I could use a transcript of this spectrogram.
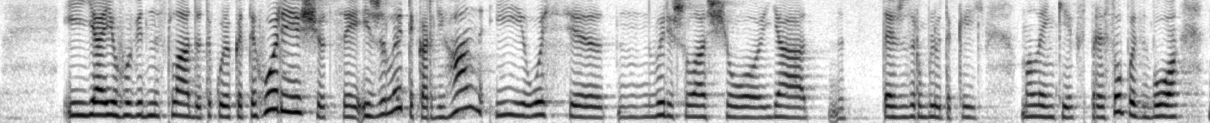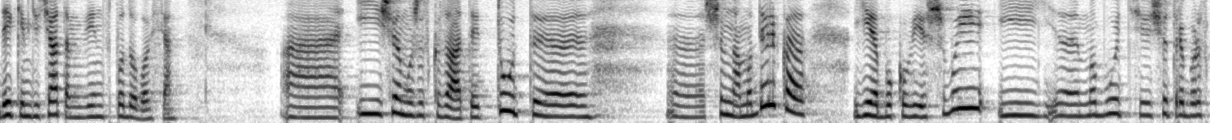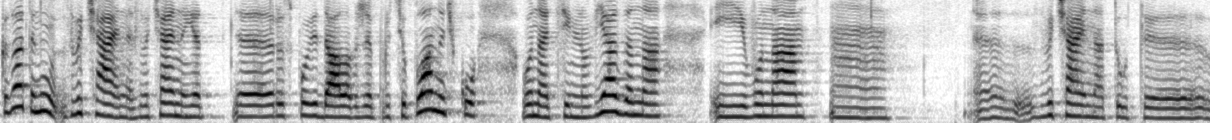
І я його віднесла до такої категорії, що це і жилет, і кардіган. І ось е, вирішила, що я теж зроблю такий маленький експрес-опис, бо деяким дівчатам він сподобався. Е, І що я можу сказати? Тут е, е, шивна моделька, є бокові шви, і, е, мабуть, що треба розказати? Ну, звичайне, звичайно, я е, розповідала вже про цю планочку. Вона цільно в'язана, і вона е, тут е,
